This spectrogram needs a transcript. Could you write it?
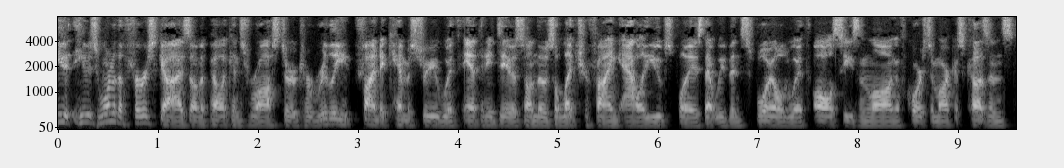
he, he was one of the first guys on the Pelicans roster to really find a chemistry with Anthony Davis on those electrifying alley oops plays that we've been spoiled with all season long. Of course, DeMarcus Cousins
